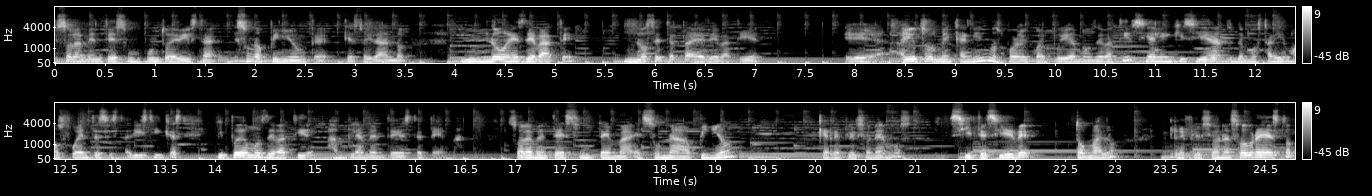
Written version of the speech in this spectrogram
solamente es un punto de vista, es una opinión que, que estoy dando no es debate, no se trata de debatir. Eh, hay otros mecanismos por el cual pudiéramos debatir. Si alguien quisiera, demostraríamos fuentes estadísticas y podemos debatir ampliamente este tema. Solamente es un tema, es una opinión que reflexionemos. Si te sirve, tómalo, reflexiona sobre esto.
